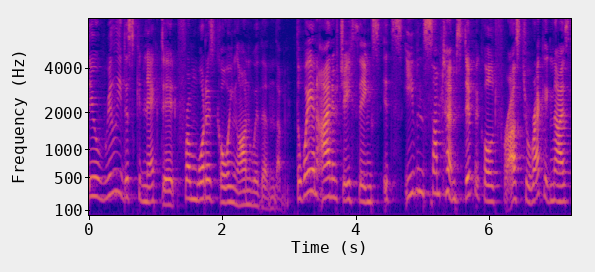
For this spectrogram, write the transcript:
they're really disconnected from what is going on within them. The way an INFJ thinks, it's even sometimes difficult for us to recognize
